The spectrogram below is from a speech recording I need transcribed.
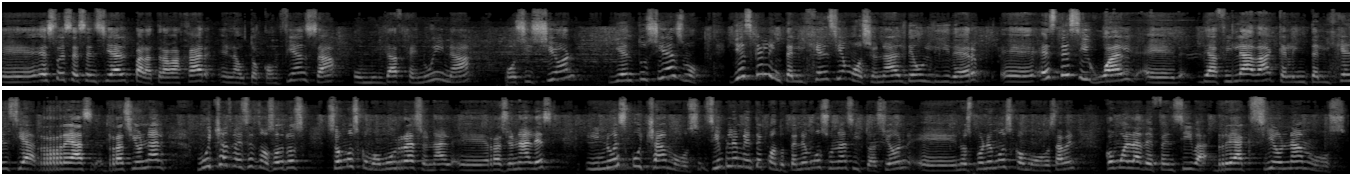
Eh, esto es esencial para trabajar en la autoconfianza, humildad genuina, posición y entusiasmo. Y es que la inteligencia emocional de un líder, eh, este es igual eh, de afilada que la inteligencia racional. Muchas veces nosotros somos como muy racional, eh, racionales y no escuchamos. Simplemente cuando tenemos una situación eh, nos ponemos como, ¿saben? Como a la defensiva, reaccionamos,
